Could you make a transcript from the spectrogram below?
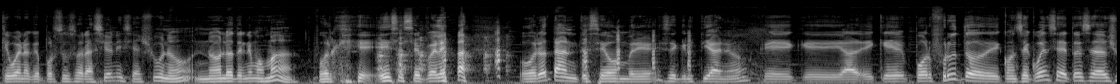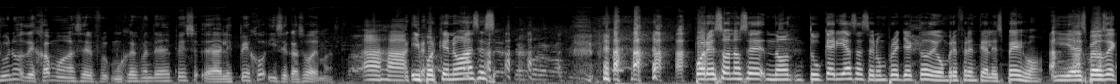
Qué bueno que por sus oraciones y ayuno no lo tenemos más, porque ese es el problema. Oró tanto ese hombre, ese cristiano, que, que, eh, que por fruto de consecuencia de todo ese ayuno dejamos de hacer mujer frente al espejo, al espejo y se casó además. Ajá, ¿y por qué no haces? por eso no sé, no, tú querías hacer un proyecto de hombre frente al espejo y el espejo se,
